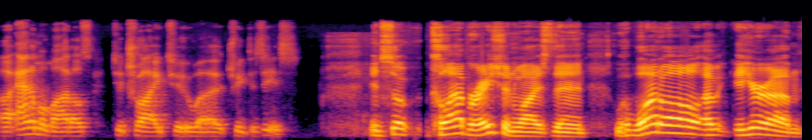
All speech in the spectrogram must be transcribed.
uh, animal models to try to uh, treat disease. And so, collaboration wise, then, what all uh, you're um,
